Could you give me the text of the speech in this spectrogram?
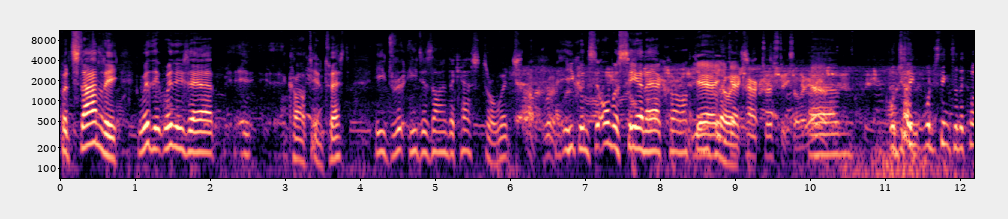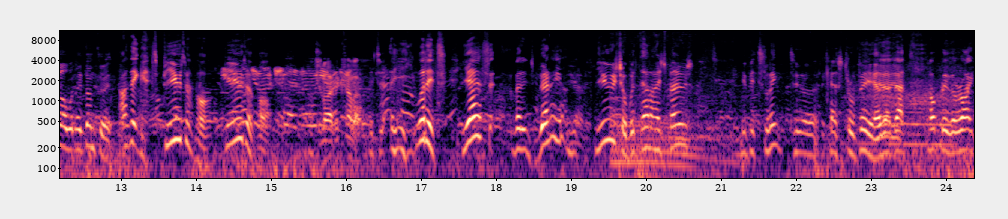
but Stanley, with it, with his uh, aircraft interest, he drew, he designed the Kestrel, which Oh, you can see, almost see an aircraft Yeah, you influence. get characteristics of it. Yeah. Um, What do you think? What do you think to the car? What they've done to it? I think it's beautiful, beautiful. Do you like the colour? It's, uh, well, it's yes, but it's very unusual. But then I suppose if it's linked to a Kestrel beer, uh, that, yeah. that's probably the right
